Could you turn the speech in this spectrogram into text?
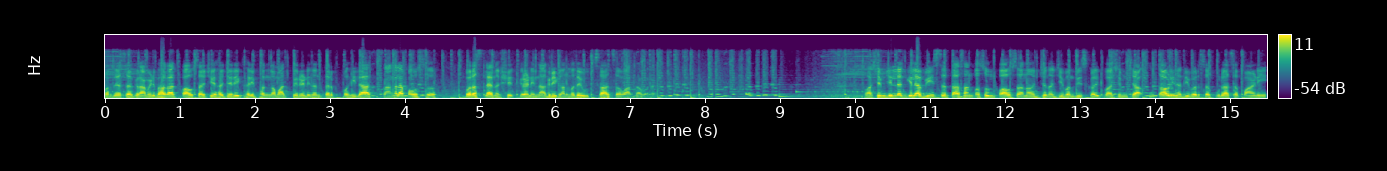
वर्ध्याच्या ग्रामीण भागात पावसाची हजेरी खरीप हंगामात पेरणीनंतर पहिला चांगला पाऊस बरसल्यानं शेतकरी आणि नागरिकांमध्ये उत्साहाचं वातावरण. वाशिम जिल्ह्यात गेल्या वीस तासांपासून पावसानं जनजीवन विस्कळीत. वाशिमच्या उतावळी नदीवरचं पुराचं पाणी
